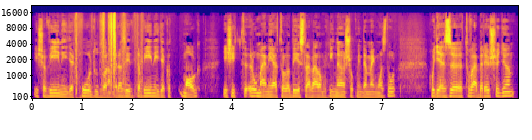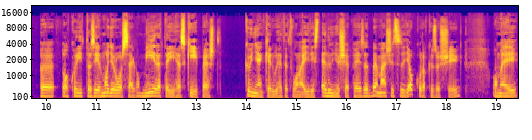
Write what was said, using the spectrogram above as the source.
és a V4-ek holdudvara, mert azért itt a V4-ek a mag, és itt Romániától a délszláv államokig nagyon sok minden megmozdul, hogy ez e, tovább erősödjön, e, akkor itt azért Magyarország a méreteihez képest könnyen kerülhetett volna egyrészt előnyösebb helyzetbe, másrészt ez egy akkora közösség, amely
